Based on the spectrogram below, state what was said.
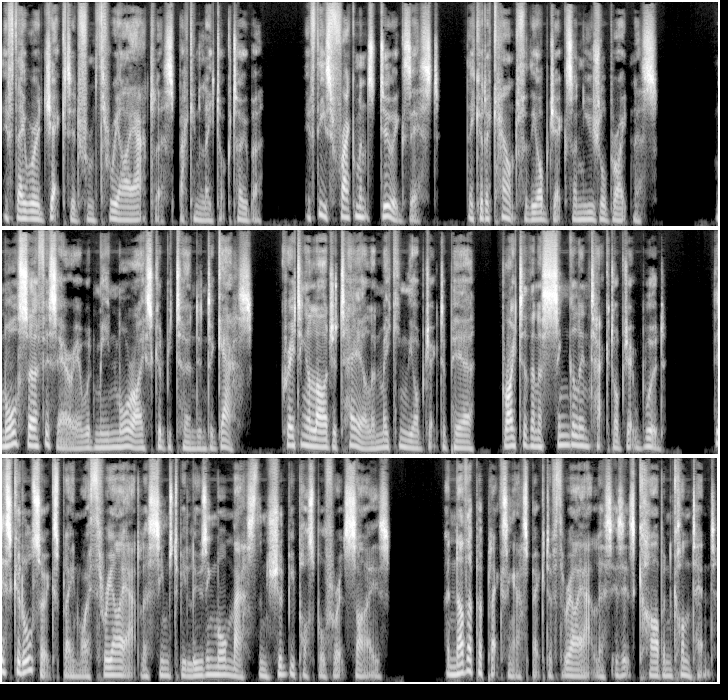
if they were ejected from 3I Atlas back in late October. If these fragments do exist, they could account for the object's unusual brightness. More surface area would mean more ice could be turned into gas, creating a larger tail and making the object appear brighter than a single intact object would. This could also explain why 3i Atlas seems to be losing more mass than should be possible for its size. Another perplexing aspect of 3i Atlas is its carbon content.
